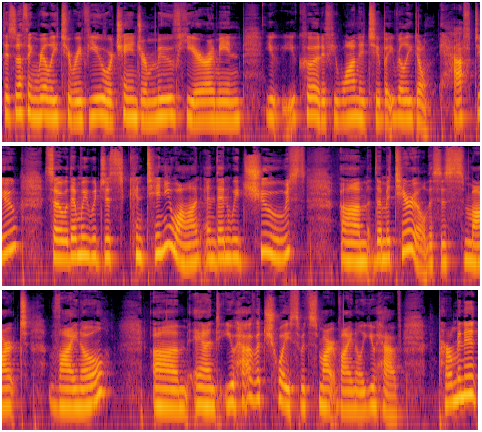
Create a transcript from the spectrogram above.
there's nothing really to review or change or move here. I mean, you you could if you wanted to, but you really don't have to. So then we would just continue on, and then we choose um, the material. This is smart vinyl. Um, and you have a choice with smart vinyl. You have permanent,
